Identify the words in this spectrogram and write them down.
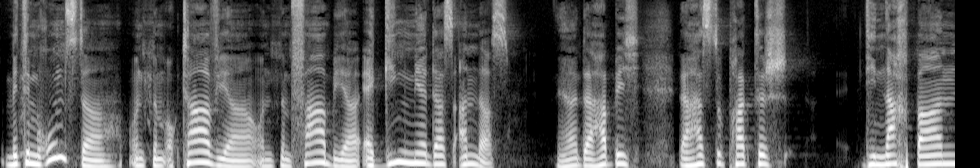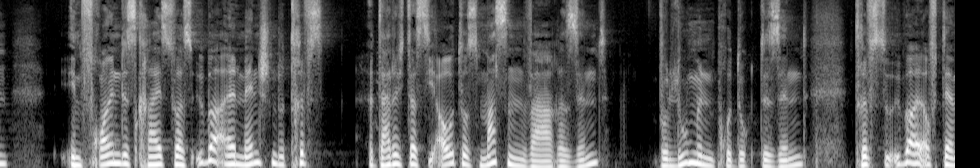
Mit dem Roomster und einem Octavia und einem Fabia erging mir das anders. Ja, da habe ich, da hast du praktisch die Nachbarn im Freundeskreis, du hast überall Menschen, du triffst dadurch, dass die Autos Massenware sind, Volumenprodukte sind, triffst du überall auf der,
